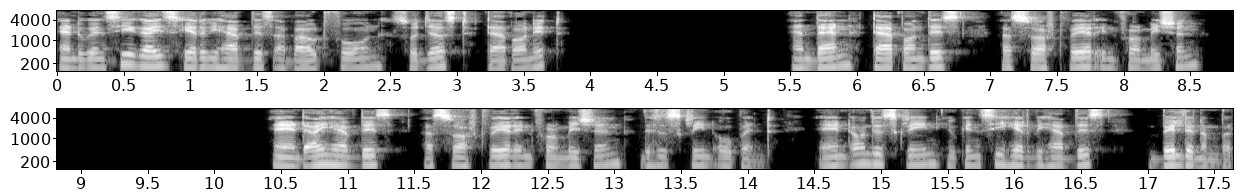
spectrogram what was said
and you can see guys here we have this about phone. So just tap on it. And then tap on this uh, software information. And I have this uh, software information. This is screen opened. And on the screen you can see here we have this build number.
